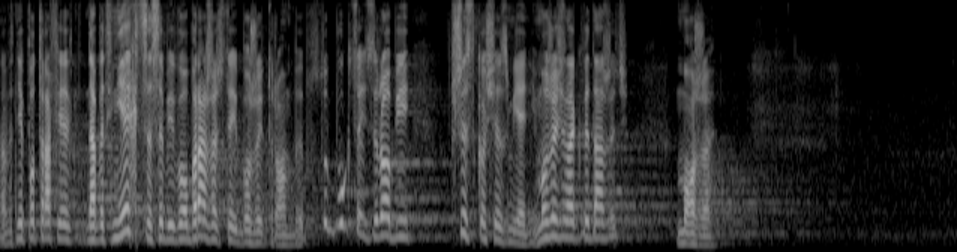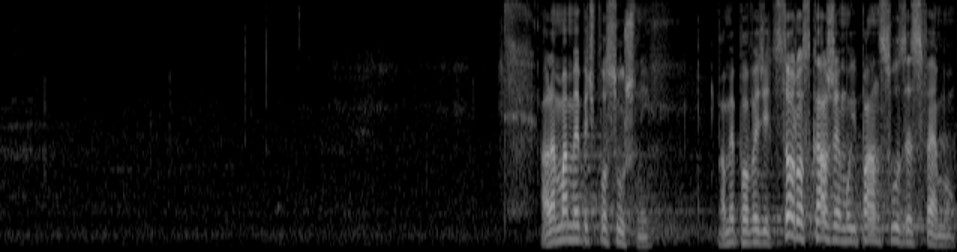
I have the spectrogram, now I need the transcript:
Nawet nie potrafię, nawet nie chcę sobie wyobrażać tej Bożej trąby. Po prostu Bóg coś zrobi, wszystko się zmieni. Może się tak wydarzyć? Może. Ale mamy być posłuszni. Mamy powiedzieć, co rozkaże mój Pan słudze swemu.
